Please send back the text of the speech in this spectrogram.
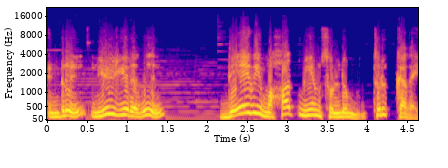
என்று நீள்கிறது தேவி மகாத்மியம் சொல்லும் திருக்கதை.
